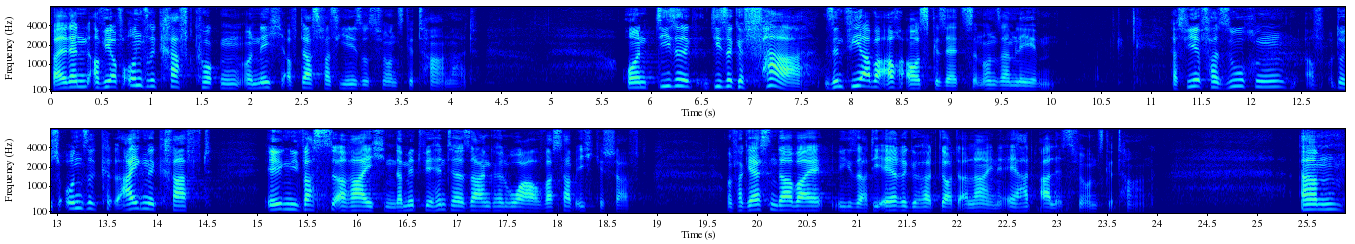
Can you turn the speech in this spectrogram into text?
Weil dann wir auf unsere Kraft gucken und nicht auf das, was Jesus für uns getan hat. Und diese, diese Gefahr sind wir aber auch ausgesetzt in unserem Leben. Dass wir versuchen, auf, durch unsere eigene Kraft irgendwie was zu erreichen, damit wir hinterher sagen können, wow, was habe ich geschafft? Und vergessen dabei, wie gesagt, die Ehre gehört Gott alleine. Er hat alles für uns getan. Ähm,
